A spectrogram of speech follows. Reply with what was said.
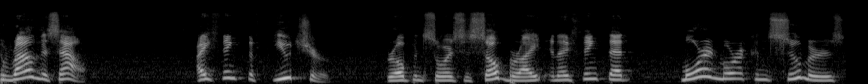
to round this out, I think the future for open source is so bright. And I think that more and more consumers,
